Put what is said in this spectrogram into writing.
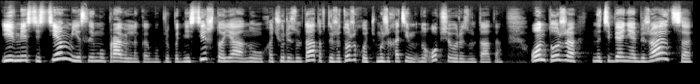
И вместе с тем, если ему правильно как бы преподнести, что я, ну, хочу результатов, ты же тоже хочешь, мы же хотим, ну, общего результата, он тоже на тебя не обижается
